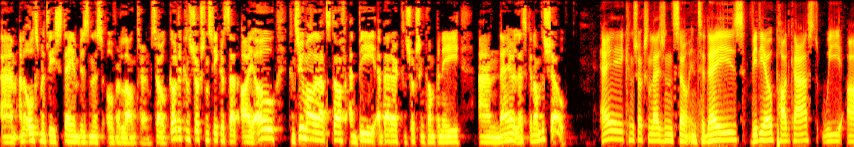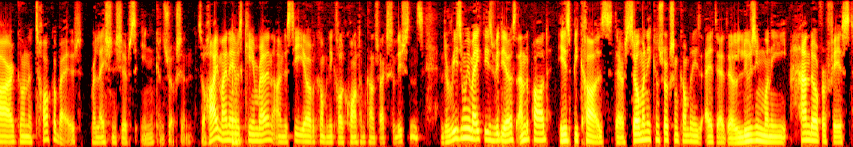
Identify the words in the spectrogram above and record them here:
um, and ultimately stay in business over long term. So go to constructionsecrets.io, consume all of that stuff and be a better construction company. And now let's get on the show. Hey, construction legends. So, in today's video podcast, we are going to talk about relationships in construction. So, hi, my name is Kean Brennan. I'm the CEO of a company called Quantum Contract Solutions. And the reason we make these videos and the pod is because there are so many construction companies out there that are losing money hand over fist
